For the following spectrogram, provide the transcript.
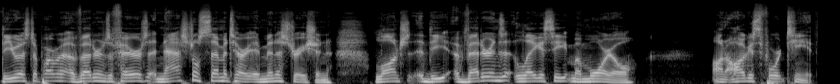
The U.S. Department of Veterans Affairs National Cemetery Administration launched the Veterans Legacy Memorial on August 14th,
